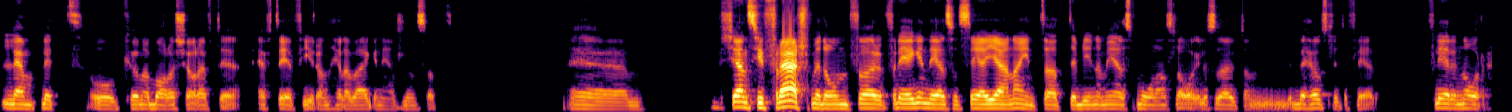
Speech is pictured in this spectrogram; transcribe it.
lämpligt att kunna bara köra efter, efter E4 hela vägen egentligen. Så att, eh, känns ju fräscht med dem. För, för egen del så ser jag gärna inte att det blir några mer Smålandslag eller sådär, utan det behövs lite fler, fler i norr.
